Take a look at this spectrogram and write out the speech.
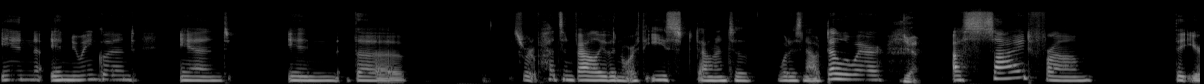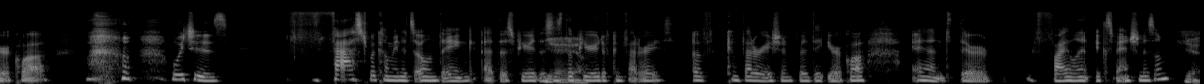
in in new england and in the sort of Hudson Valley, the Northeast, down into what is now Delaware. Yeah. Aside from the Iroquois, which is fast becoming its own thing at this period. This Yeah, is the yeah. period of confederation of confederation for the Iroquois and their violent expansionism. Yeah.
